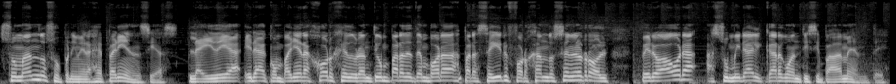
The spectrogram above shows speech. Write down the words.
sumando sus primeras experiencias. La idea era acompañar a Jorge durante un par de temporadas para seguir forjándose en el rol, pero ahora asumirá el cargo anticipadamente.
